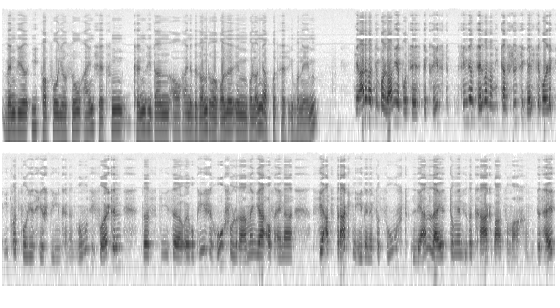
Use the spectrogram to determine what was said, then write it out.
Wenn wir E-Portfolios so einschätzen, können sie dann auch eine besondere Rolle im Bologna-Prozess übernehmen? Gerade was den Bologna-Prozess betrifft, sind wir uns selber noch nicht ganz schlüssig, welche Rolle E-Portfolios hier spielen können. Man muss sich vorstellen, dass dieser europäische Hochschulrahmen ja auf einer sehr abstrakten Ebene versucht, Lernleistungen übertragbar zu machen. Das heißt,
